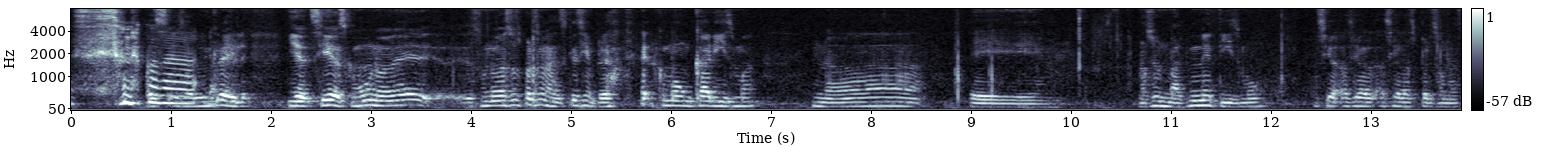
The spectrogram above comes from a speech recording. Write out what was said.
Es una cosa... increíble. Y sí, es como uno de, es uno de esos personajes que siempre va a tener como un carisma, una... Eh, no sé, un magnetismo hacia, hacia, hacia las personas.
